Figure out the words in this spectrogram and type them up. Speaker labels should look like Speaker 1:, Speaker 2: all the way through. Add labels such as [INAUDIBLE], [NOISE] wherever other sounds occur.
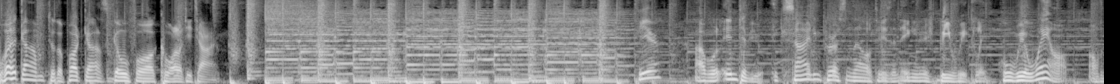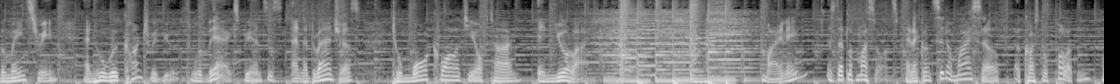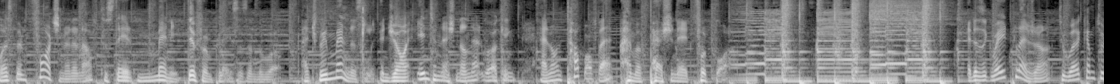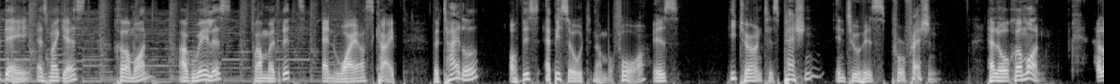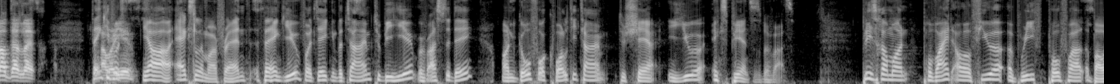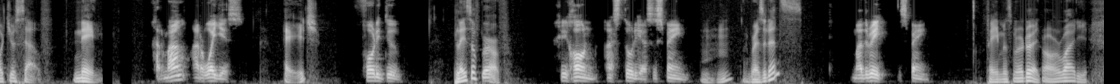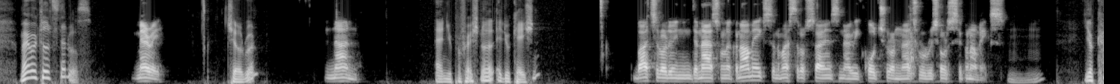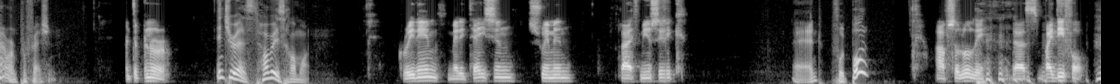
Speaker 1: Welcome to the podcast Go for Quality Time. Here, I will interview exciting personalities in English B Weekly who will way off of the mainstream and who will contribute through their experiences and adventures to more quality of time in your life. My name is Detlef Massorts, and I consider myself a cosmopolitan who has been fortunate enough to stay at many different places in the world. I tremendously enjoy international networking, and on top of that, I'm a passionate footballer. It is a great pleasure to welcome today as my guest Ramon Arguelles from Madrid and via Skype. The title of this episode number four is He Turned His Passion into His Profession. Hello, Ramon.
Speaker 2: Hello, Detlef.
Speaker 1: Thank
Speaker 2: How
Speaker 1: you for
Speaker 2: you?
Speaker 1: yeah, excellent, my friend. Thank you for taking the time to be here with us today on Go for Quality Time to share your experiences with us. Please, Ramon, provide our viewer a brief profile about yourself. Name,
Speaker 2: Germán Argüelles,
Speaker 1: age,
Speaker 2: 42,
Speaker 1: place of birth,
Speaker 2: Gijón, Asturias, Spain, Mm
Speaker 1: -hmm. residence,
Speaker 2: Madrid, Spain,
Speaker 1: famous Madrid. Alrighty. Marital status,
Speaker 2: Mary,
Speaker 1: children,
Speaker 2: None.
Speaker 1: and your professional education.
Speaker 2: Bachelor in International Economics and a Master of Science in Agriculture and Natural Resources Economics, mm-hmm.
Speaker 1: Your current profession.
Speaker 2: entrepreneur,
Speaker 1: Interest, hobbies, Ramon.
Speaker 2: reading, meditation, swimming, live music.
Speaker 1: And football?
Speaker 2: Absolutely, that's by default. [LAUGHS]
